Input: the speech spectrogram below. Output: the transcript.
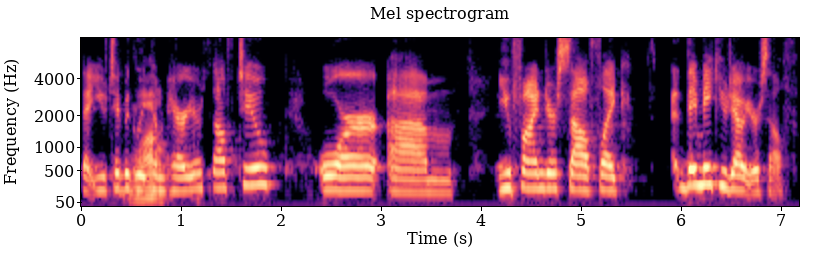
that you typically wow. compare yourself to, or um, you find yourself like they make you doubt yourself.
